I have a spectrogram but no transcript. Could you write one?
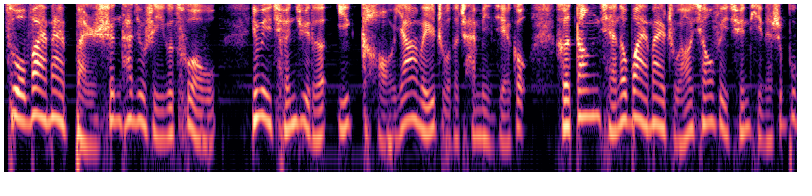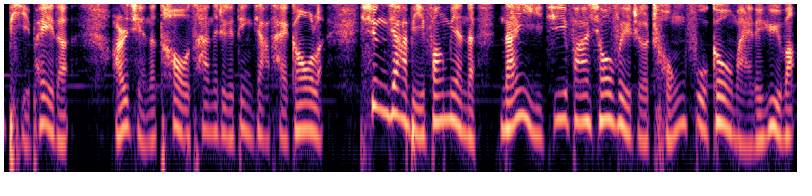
做外卖本身它就是一个错误，因为全聚德以烤鸭为主的产品结构和当前的外卖主要消费群体呢是不匹配的，而且呢套餐的这个定价太高了，性价比方面呢难以激发消费者重复购买的欲望。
